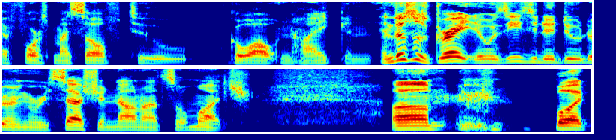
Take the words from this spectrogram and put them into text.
I forced myself to go out and hike. And, and this was great. It was easy to do during a recession. Now, not so much. Um, but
